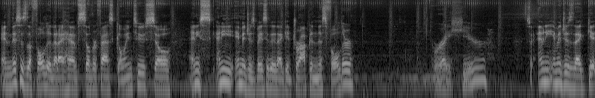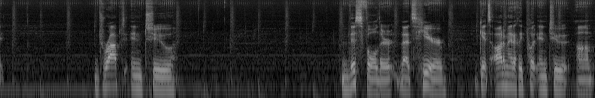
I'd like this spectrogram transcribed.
and this is the folder that I have Silverfast going to, so any, any images basically that get dropped in this folder, right here, so any images that get dropped into this folder that's here gets automatically put into um,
